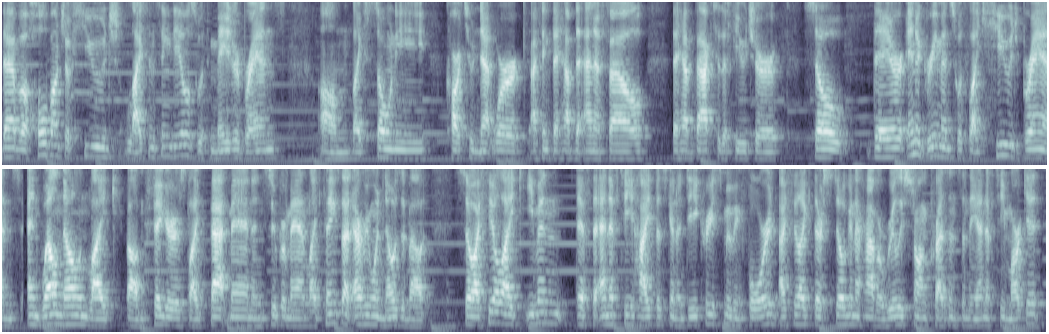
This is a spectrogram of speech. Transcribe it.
they have a whole bunch of huge licensing deals with major brands um, like Sony, Cartoon Network. I think they have the NFL. They have Back to the Future. So they're in agreements with like huge brands and well-known like um, figures like Batman and Superman, like things that everyone knows about. So I feel like even if the NFT hype is going to decrease moving forward, I feel like they're still going to have a really strong presence in the NFT market.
